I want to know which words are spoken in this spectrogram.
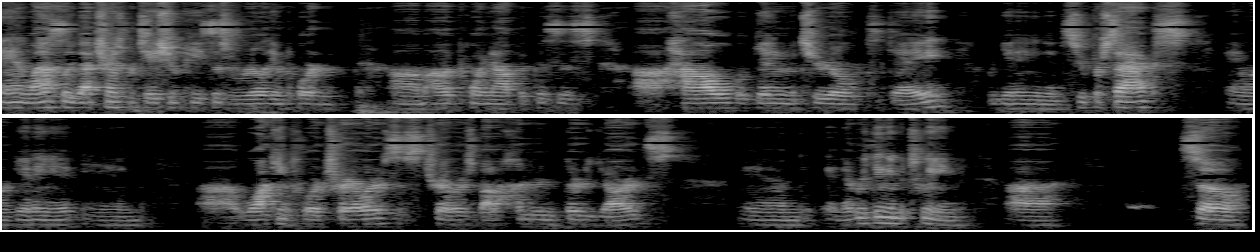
And lastly, that transportation piece is really important. Um, I would point out that this is uh, how we're getting material today. We're getting it in super sacks, and we're getting it in uh, walking floor trailers. This trailer is about 130 yards, and, and everything in between. Uh, so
